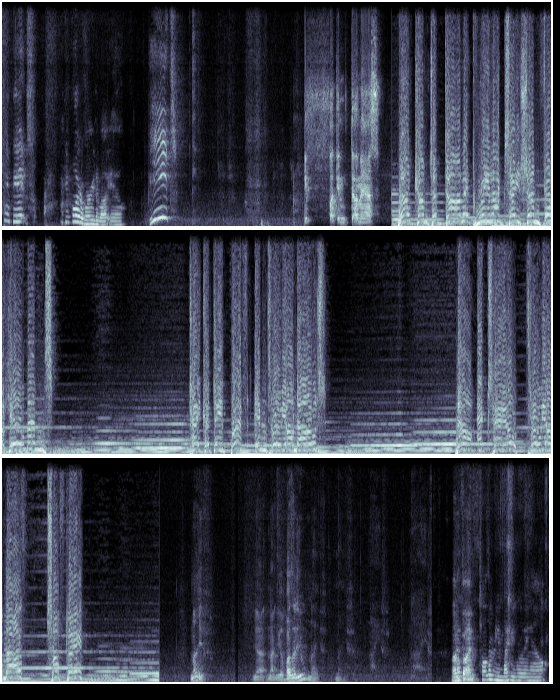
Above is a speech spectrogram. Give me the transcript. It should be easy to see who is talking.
Speaker 1: Hey, Pete. People are worried about you.
Speaker 2: Pete!
Speaker 3: You fucking dumbass.
Speaker 4: Welcome to Dalek Relaxation for Humans. Take a deep breath in through your nose. Now exhale through your mouth softly.
Speaker 2: Knife. Yeah, knife. Buzzer you? Knife. Knife. Knife. Knife.
Speaker 5: I'm fine.
Speaker 1: Told them you might be moving out.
